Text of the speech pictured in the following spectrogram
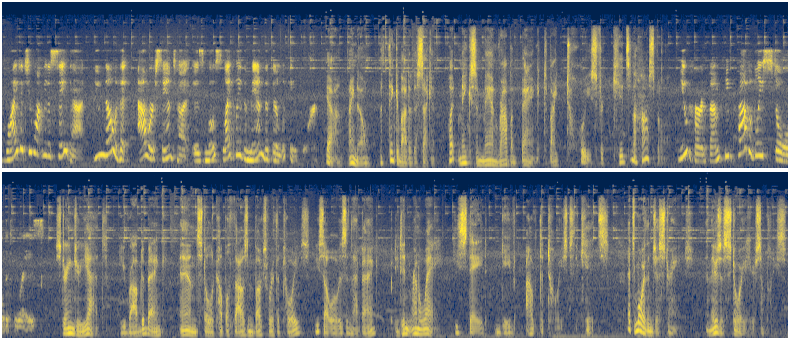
Why did you want me to say that? You know that our Santa is most likely the man that they're looking for. Yeah, I know. But think about it a second. What makes a man rob a bank to buy toys for kids in a hospital? You heard them. He probably stole the toys. Stranger yet, he robbed a bank and stole a couple thousand bucks worth of toys. He saw what was in that bag. But he didn't run away. He stayed and gave out the toys to the kids. That's more than just strange. And there's a story here someplace.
